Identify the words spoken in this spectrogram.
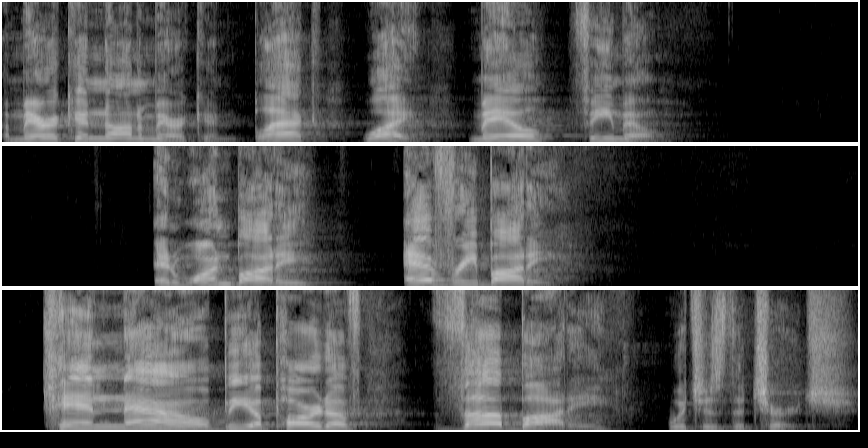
American, non American, black, white, male, female. In one body, everybody can now be a part of the body, which is the church.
